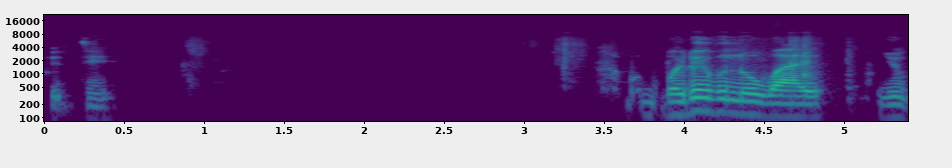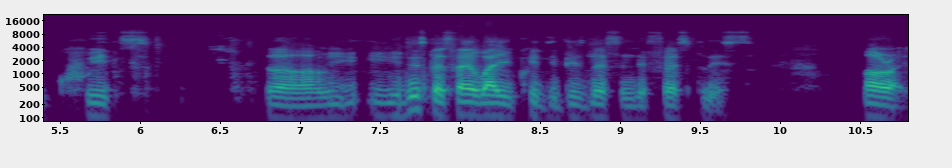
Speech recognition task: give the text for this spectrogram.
quit the. But you don't even know why you quit. Uh, you, you didn't specify why you quit the business in the first place. All right.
